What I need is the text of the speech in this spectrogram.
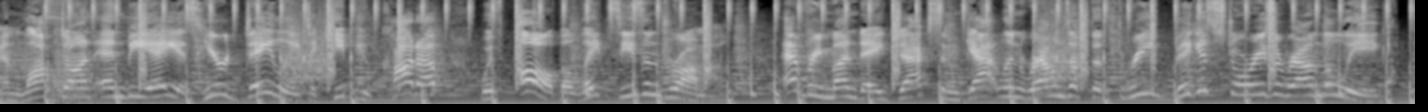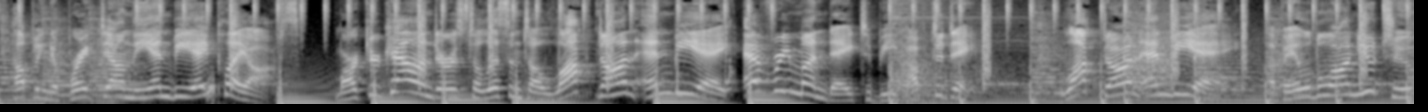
and Locked On NBA is here daily to keep you caught up with all the late season drama. Every Monday, Jackson Gatlin rounds up the three biggest stories around the league, helping to break down the NBA playoffs. Mark your calendars to listen to Locked On NBA every Monday to be up to date. Locked On NBA, Available on YouTube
